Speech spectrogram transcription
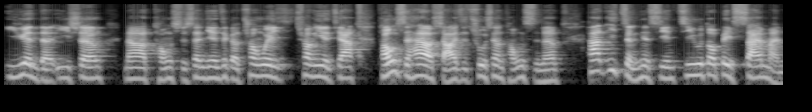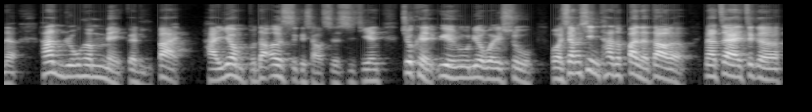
医院的医生，那同时身兼这个创位创业家，同时还有小孩子出生，同时呢，他一整天时间几乎都被塞满了。他如何每个礼拜？还用不到二十个小时的时间就可以月入六位数，我相信他都办得到了。那在这个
